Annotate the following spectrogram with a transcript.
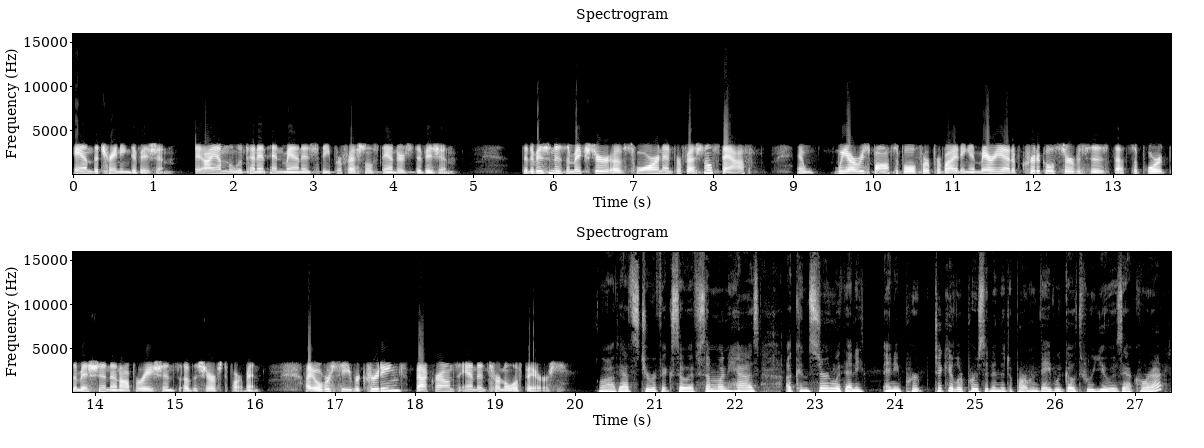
and the Training Division. I am the lieutenant and manage the Professional Standards Division. The division is a mixture of sworn and professional staff, and we are responsible for providing a myriad of critical services that support the mission and operations of the Sheriff's Department. I oversee recruiting, backgrounds, and internal affairs. Wow, that's terrific. So if someone has a concern with any any particular person in the department, they would go through you. Is that correct?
